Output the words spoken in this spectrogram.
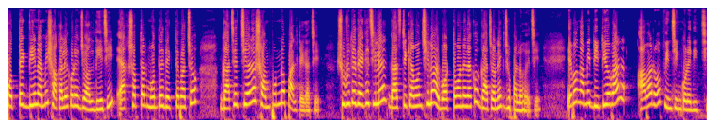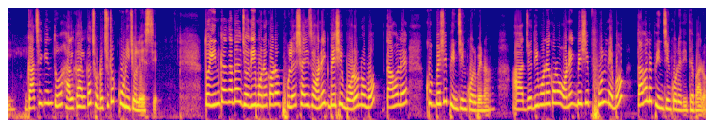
প্রত্যেক দিন আমি সকালে করে জল দিয়েছি। এক সপ্তাহের মধ্যে দেখতে পাচ্ছ, গাছের চেহারা সম্পূর্ণ পাল্টে গেছে। শুরুতে দেখেছিলে গাছটি কেমন ছিল, আর বর্তমানে দেখো গাছ অনেক ঝোপালো হয়েছে। এবং আমি দ্বিতীয়বার আবারও পিঞ্চিং করে দিচ্ছি। গাছে কিন্তু হালকা হালকা ছোট ছোট কুঁড়ি চলে এসছে। তো ইনকা গাঁদায় যদি মনে করো ফুলের সাইজ অনেক বেশি বড় নেব, তাহলে খুব বেশি পিঞ্চিং করবে না। আর যদি মনে করো অনেক বেশি ফুল নেব তাহলে পিঞ্চিং করে দিতে পারো।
